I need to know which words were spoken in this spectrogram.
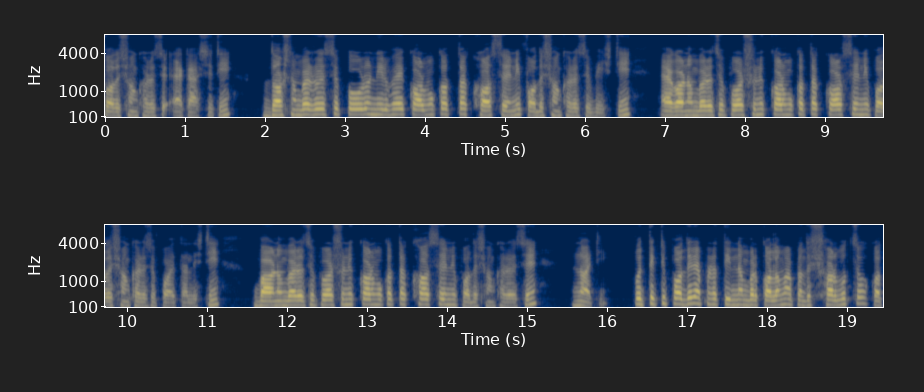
পদের সংখ্যা রয়েছে একাশিটি। দশ নম্বর রয়েছে পৌর নির্বাহী কর্মকর্তা খ শ্রেণি পদের সংখ্যা রয়েছে বিশটি। এগারো নম্বর রয়েছে প্রশাসনিক কর্মকর্তা ক শ্রেণি পদের সংখ্যা রয়েছে পঁয়তাল্লিশটি। বারো নম্বর রয়েছে প্রশাসনিক কর্মকর্তা খ শ্রেণি পদের সংখ্যা রয়েছে নয়টি। প্রত্যেকটি পদের আপনারা তিন নম্বর কলমে আপনাদের সর্বোচ্চ কত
